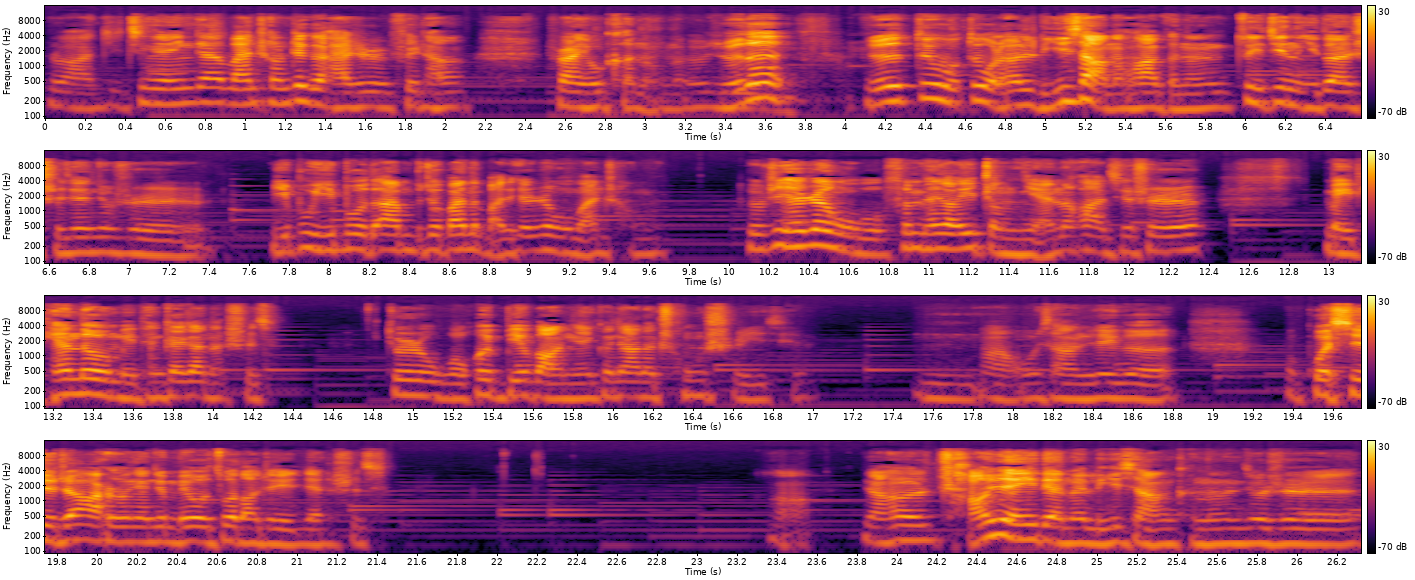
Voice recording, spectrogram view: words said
是吧？就今年应该完成这个还是非常非常有可能的。我觉得，我觉得对我对我来说理想的话，可能最近的一段时间就是一步一步的按部就班的把这些任务完成。就这些任务分配到一整年的话，其实每天都有每天该干的事情，就是我会比往年更加的充实一些。嗯啊，我想这个我。过去这二十多年就没有做到这一件事情，啊，然后长远一点的理想可能就是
